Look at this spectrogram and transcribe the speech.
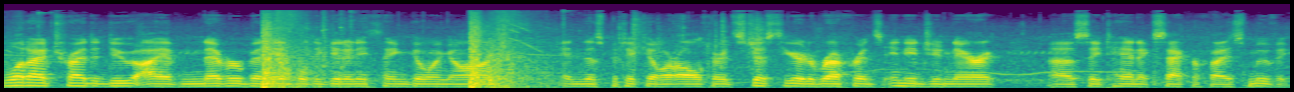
what I try to do, I have never been able to get anything going on in this particular altar. It's just here to reference any generic uh, satanic sacrifice movie.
